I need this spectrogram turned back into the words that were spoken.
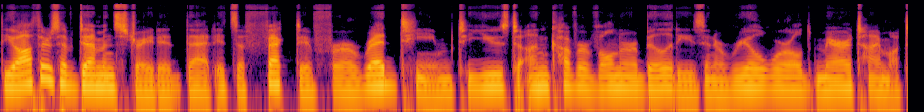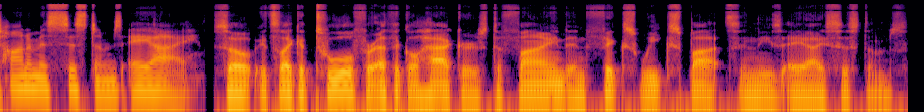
The authors have demonstrated that it's effective for a red team to use to uncover vulnerabilities in a real world maritime autonomous systems AI. So it's like a tool for ethical hackers to find and fix weak spots in these AI systems.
